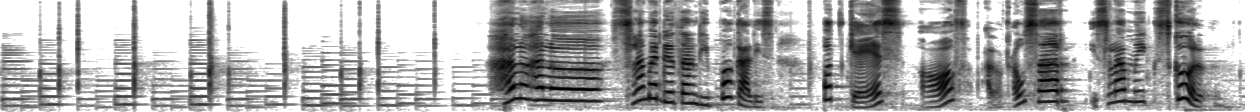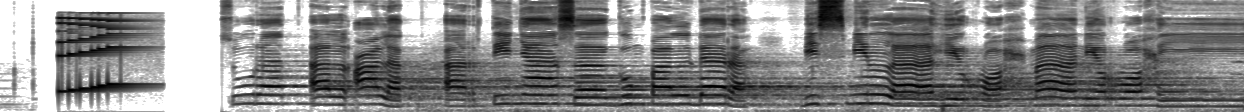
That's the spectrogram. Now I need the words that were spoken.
Halo halo, selamat datang di Pokalis Podcast of Al Kausar Islamic School. Surat Al-Alaq artinya segumpal darah. Bismillahirrahmanirrahim.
